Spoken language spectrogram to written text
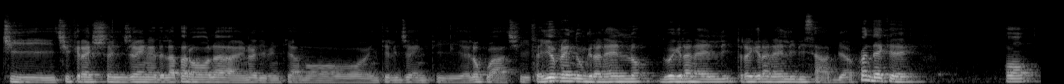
ci, ci, cresce il gene della parola e noi diventiamo intelligenti e loquaci. Se io prendo un granello, due granelli, tre granelli di sabbia, quando è che ho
